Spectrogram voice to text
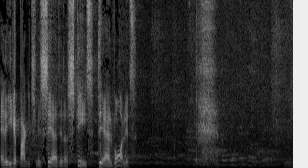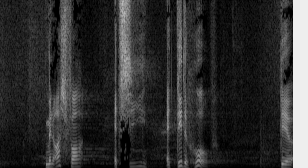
at det ikke er bagatelliseret, det der er sket. Det er alvorligt. Men også for at sige, at dette håb, det er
